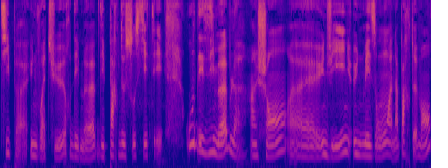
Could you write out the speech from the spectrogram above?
type euh, une voiture, des meubles, des parcs de société, ou des immeubles, un champ, une vigne, une maison, un appartement.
